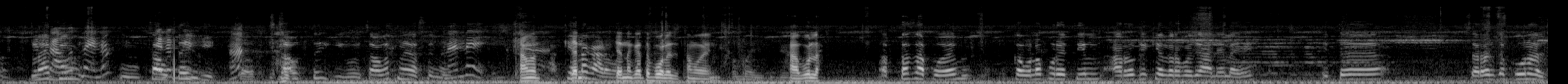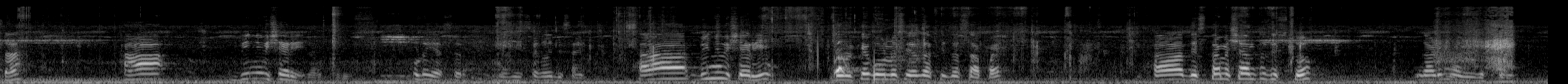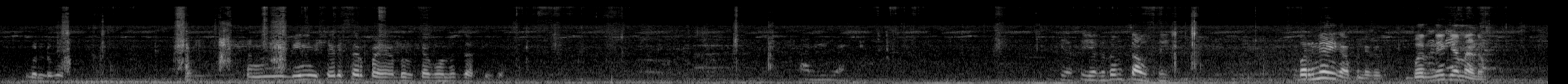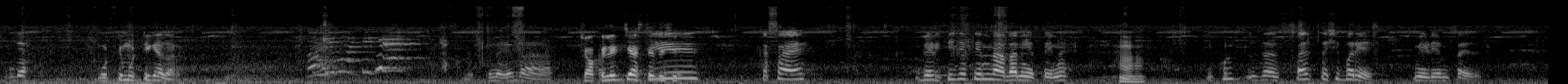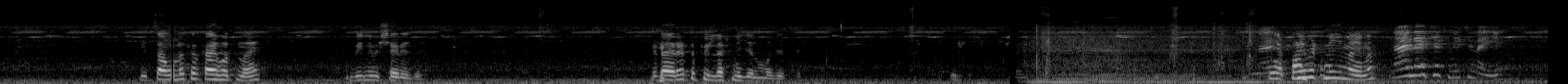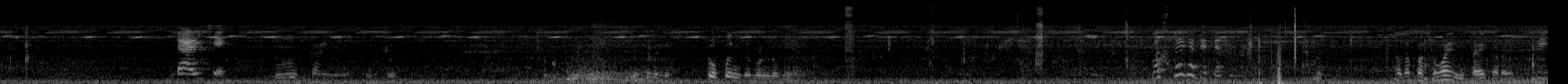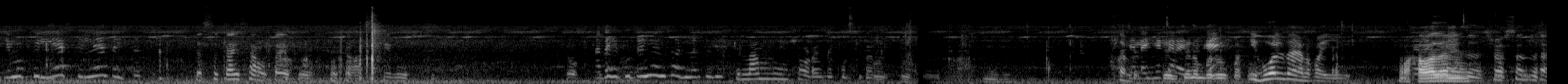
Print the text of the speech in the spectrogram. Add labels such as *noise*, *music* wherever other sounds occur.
नाही, चावत बिन- नाही ना? चावतंय की. हा? चावतंय की हो, चावत नाही असं नाही. नाही नाही. थांबा केला त्यांना काय तर बोलायचं थांबा हा बोला. आत्ताच आपण कौलापूर येथील आरोग्य केंद्रामध्ये आलेला आहे. इथं सरांचा फोन आलता. हा बिनविषारी. पुढे या सर? म्हणजे सगळं दिसायचं हा बिनविषारी डोळक्या गोनस या जातीचा साप आहे. हा दिसताना शांत दिसतो. गाडी माझी दिसतो बंडगो आणि बिनविषारी सर्प आहे हा डोळक्या गोनस जातीचा हे असं एकदम चावतंय. बरणे आहे का आपल्याकडे? बरणे घ्या मॅडम. द्या. मोठी मोठी घ्या जरा. चॉकलेटची असते तशी. हे कसं आहे? बेडकीच्या तीन नादाने येते ना. हां. हां फुल साईज तशी बरी आहे मीडियम साईज हे चावलं तर काय होत नाही बिनविषारीच ते डायरेक्ट पिल्लासनी जन्म देते चटणी नाही ना? नाही नाही चटणीची नाहीये. डाळीची नाही. का त्याच्यात आता बसवायचं काय करायचं? त्याची मग पिल्ली असतील ना आता इथं. तसं काय सांगता येत *laughs* असतील. आता हे कुठे नेऊन सोडणार तुम्ही? लांब नेऊन सोडायचं कुठं हे? होल जायला पाहिजे. श्वासात जायला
